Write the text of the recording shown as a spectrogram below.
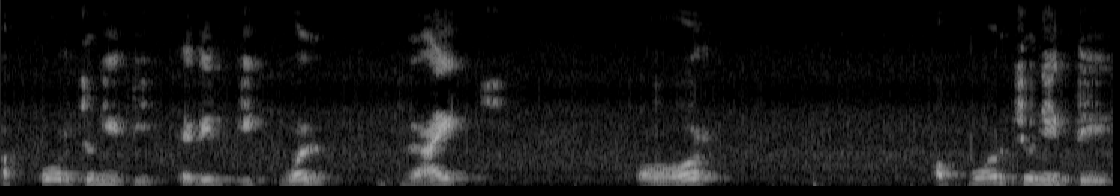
opportunity that is equal rights or opportunity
